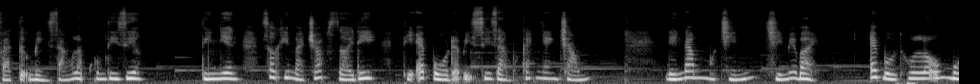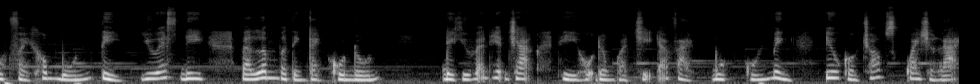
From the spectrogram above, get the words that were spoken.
và tự mình sáng lập công ty riêng. Tuy nhiên, sau khi mà Jobs rời đi thì Apple đã bị suy giảm một cách nhanh chóng. Đến năm 1997, Apple thua lỗ 1,04 tỷ USD và lâm vào tình cảnh khốn đốn. Để cứu vãn hiện trạng thì hội đồng quản trị đã phải buộc cúi mình yêu cầu Jobs quay trở lại.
